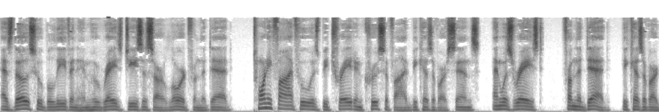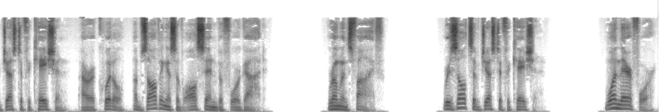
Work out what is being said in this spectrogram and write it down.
as those who believe in him who raised Jesus our Lord from the dead. 25 Who was betrayed and crucified because of our sins, and was raised, from the dead, because of our justification, our acquittal, absolving us of all sin before God. Romans 5. Results of justification. 1 Therefore,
